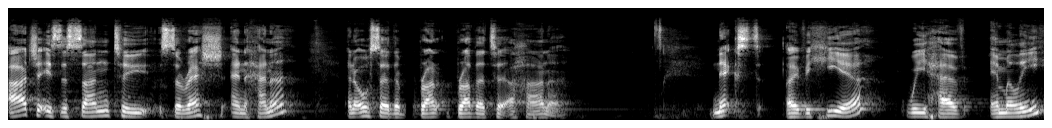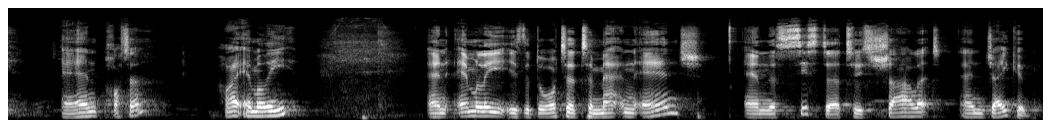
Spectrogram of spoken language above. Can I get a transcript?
Archer is the son to Suresh and Hannah, and also the br- brother to Ahana. Next, over here, we have Emily Ann Potter. Hi, Emily. And Emily is the daughter to Matt and Ange, and the sister to Charlotte and Jacob.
